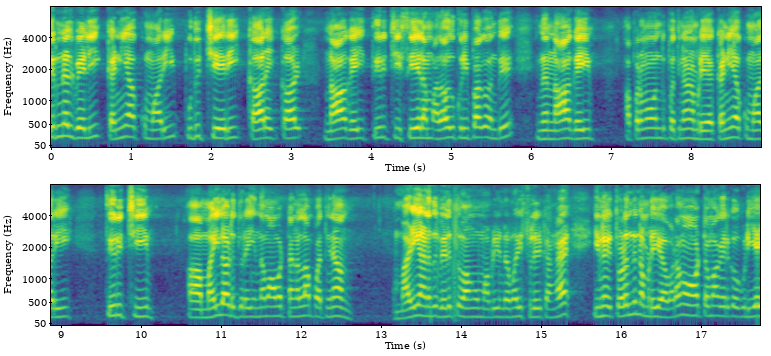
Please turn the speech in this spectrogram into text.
திருநெல்வேலி கன்னியாகுமரி புதுச்சேரி காரைக்கால் நாகை திருச்சி சேலம். அதாவது குறிப்பாக வந்து இந்த நாகை அப்புறமா வந்து பார்த்திங்கன்னா நம்முடைய கன்னியாகுமரி திருச்சி மயிலாடுதுறை இந்த மாவட்டங்கள்லாம் பார்த்திங்கன்னா மழையானது வெளுத்து வாங்கும் அப்படின்ற மாதிரி சொல்லியிருக்காங்க. இதனை தொடர்ந்து நம்முடைய வட மாவட்டமாக இருக்கக்கூடிய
